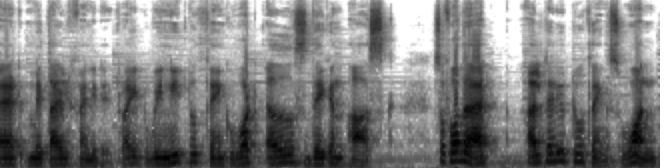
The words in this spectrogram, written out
at methylphenidate, right? We need to think what else they can ask. So, for that, I'll tell you two things. One,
